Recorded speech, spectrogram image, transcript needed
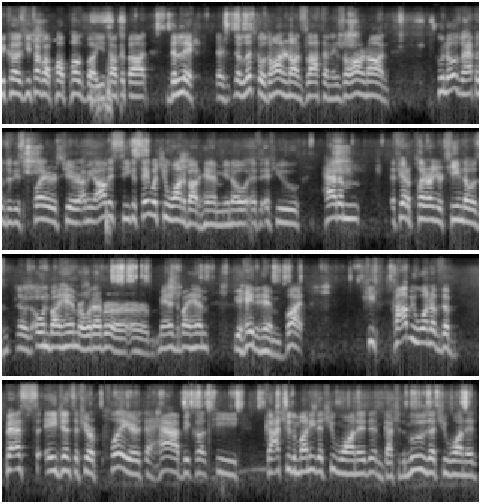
because you talk about Paul Pogba, you talk about de Ligt. There's the list goes on and on. Zlatan, it goes on and on. Who knows what happens with these players here? I mean, obviously, you can say what you want about him. You know, if, if you had him, if you had a player on your team that was that was owned by him or whatever, or, or managed by him, you hated him. But he's probably one of the best agents if you're a player to have because he got you the money that you wanted and got you the moves that you wanted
